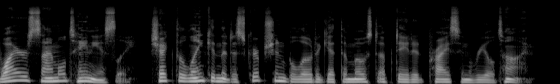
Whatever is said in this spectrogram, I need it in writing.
wires simultaneously. Check the link in the description below to get the most updated price in real time.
